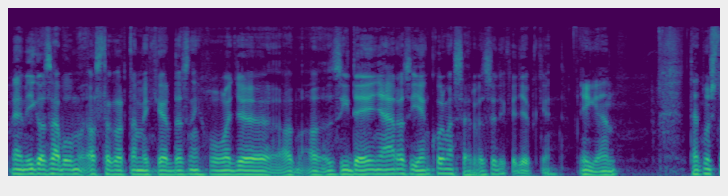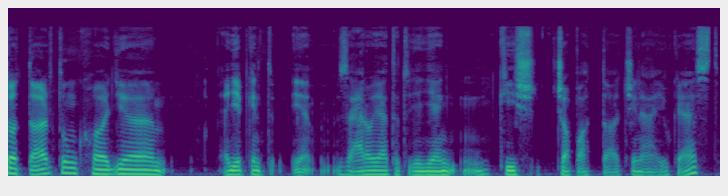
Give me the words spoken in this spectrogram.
nem, igazából azt akartam még kérdezni, hogy az idei nyár az ilyenkor már szerveződik egyébként? Igen. Tehát most ott tartunk, hogy egyébként ilyen záróját, tehát hogy egy ilyen kis csapattal csináljuk ezt,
